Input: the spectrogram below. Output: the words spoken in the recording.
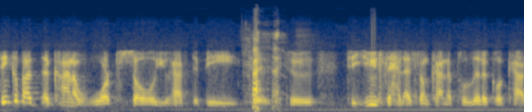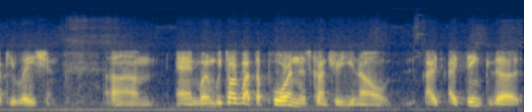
Think about the kind of warped soul you have to be to to, to use that as some kind of political calculation. Um, and when we talk about the poor in this country, you know, I, I think the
